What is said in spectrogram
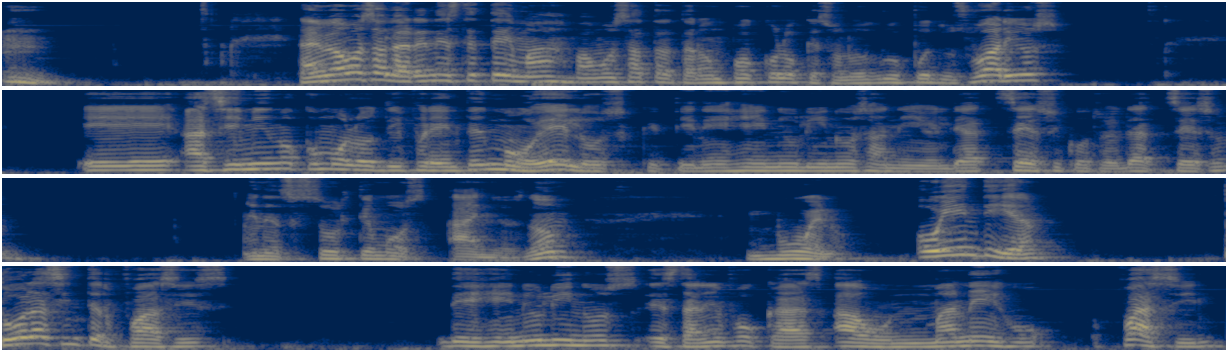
también vamos a hablar en este tema, vamos a tratar un poco lo que son los grupos de usuarios, eh, asimismo como los diferentes modelos que tiene GNU Linux a nivel de acceso y control de acceso en estos últimos años, ¿no? Bueno, hoy en día todas las interfaces de GNU Linux están enfocadas a un manejo fácil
